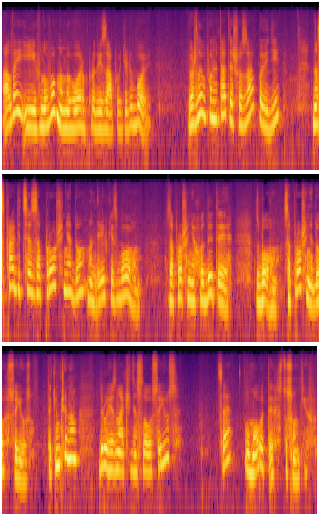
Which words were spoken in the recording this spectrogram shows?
але і в Новому ми говоримо про дві заповіді любові. І важливо пам'ятати, що заповіді насправді це запрошення до мандрівки з Богом, запрошення ходити з Богом, запрошення до союзу. Таким чином, друге значення слова союз це умови тих стосунків.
